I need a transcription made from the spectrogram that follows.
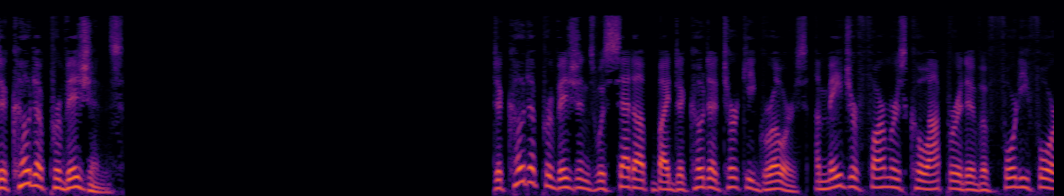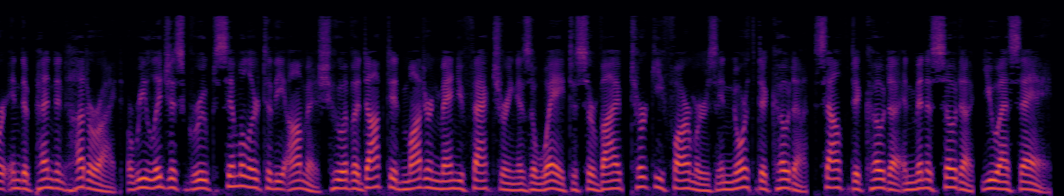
Dakota Provisions Dakota Provisions was set up by Dakota Turkey Growers, a major farmers cooperative of 44 independent Hutterite a religious group similar to the Amish who have adopted modern manufacturing as a way to survive turkey farmers in North Dakota, South Dakota and Minnesota, USA.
